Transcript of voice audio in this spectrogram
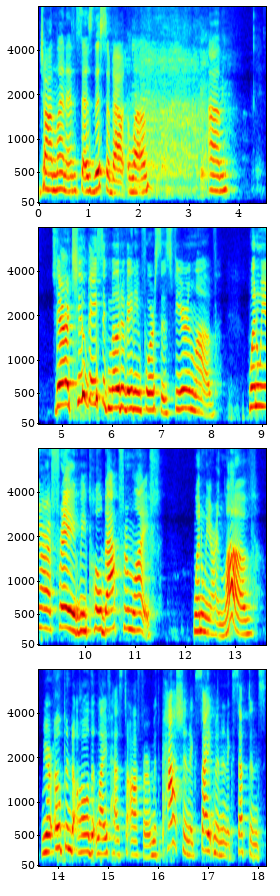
John Lennon says this about love. Um, there are two basic motivating forces fear and love. When we are afraid, we pull back from life. When we are in love, we are open to all that life has to offer with passion, excitement, and acceptance.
